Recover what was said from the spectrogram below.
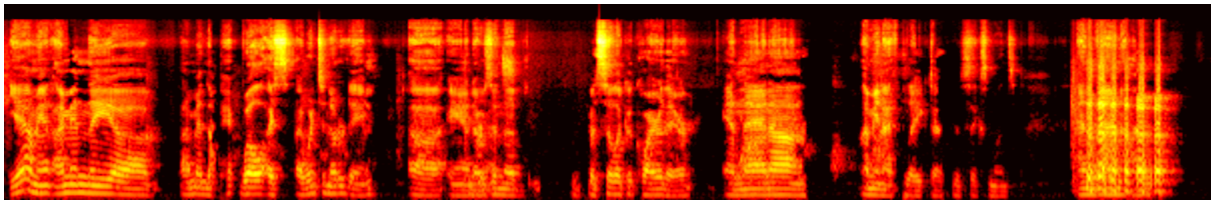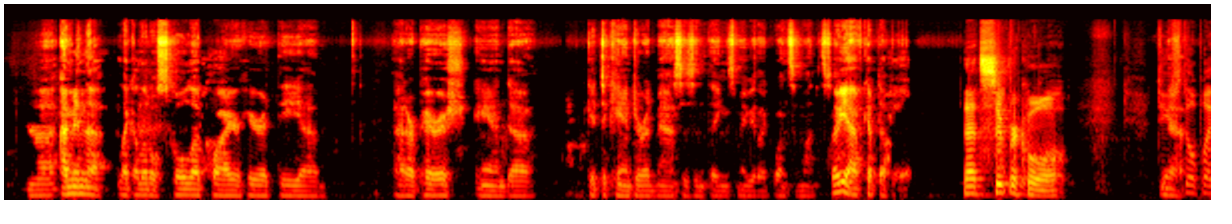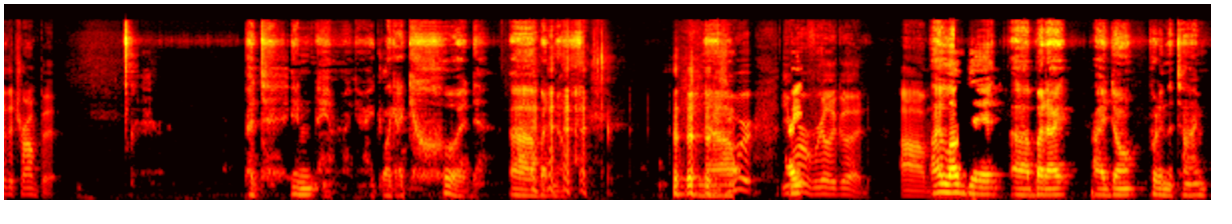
Yeah, man. I'm in the. Uh, I'm in the. Well, I, I went to Notre Dame, uh, and I was in the Basilica Choir there, and then. Uh, I mean, I flaked after six months, and then I, uh, I'm in the like a little Schola choir here at the um, at our parish, and uh, get to cantor at masses and things maybe like once a month. So yeah, I've kept up with it. That's super cool. Do you Yeah. still play the trumpet? But in like I could, uh, but no. 'Cause No. you were you I- were really good. Um, I loved it, uh, but I I don't put in the time.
